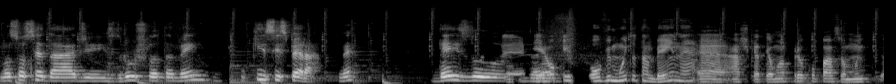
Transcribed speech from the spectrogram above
uma sociedade esdrúxula também, o que se esperar, né? Desde o... É, é o que houve muito também, né? É, acho que até uma preocupação, muito,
